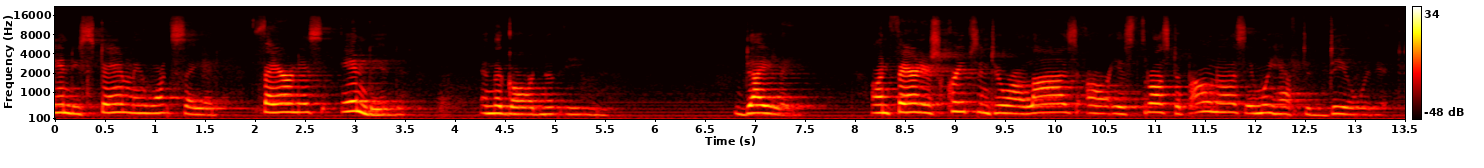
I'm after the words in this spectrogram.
Andy Stanley once said, Fairness ended in the Garden of Eden. Daily, unfairness creeps into our lives or is thrust upon us, and we have to deal with it.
